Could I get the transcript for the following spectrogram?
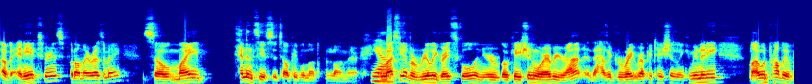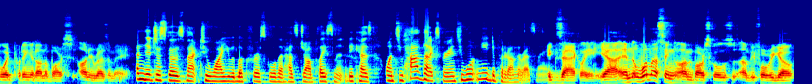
of any experience put on my resume. So my tendency is to tell people not to put it on there. Yeah. Unless you have a really great school in your location, wherever you're at, and that has a great reputation in the community, I would probably avoid putting it on a bar on your resume. And it just goes back to why you would look for a school that has job placement because once you have that experience, you won't need to put it on the resume. Exactly. Yeah. And one last thing on bar schools um, before we go,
